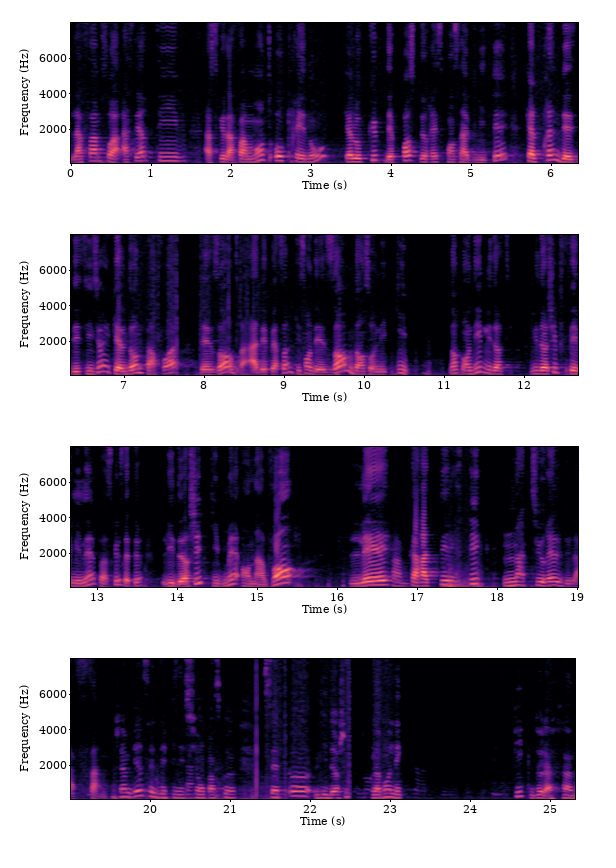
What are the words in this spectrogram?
la femme soit assertive, à ce que la femme monte au créneau qu'elle occupe des postes de responsabilité, qu'elle prenne des décisions et qu'elle donne parfois des ordres à des personnes qui sont des hommes dans son équipe. Donc on dit leadership, leadership féminin parce que c'est un leadership qui met en avant les caractéristiques naturelles de la femme. J'aime bien cette définition parce que c'est un leadership en avant les caractéristiques spécifiques de la femme.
